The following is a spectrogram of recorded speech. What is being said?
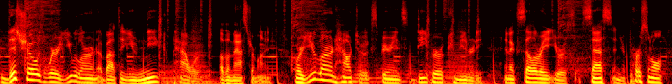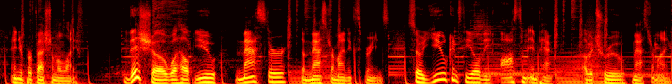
This show is where you learn about the unique power of a mastermind, where you learn how to experience deeper community and accelerate your success in your personal and your professional life. This show will help you master the mastermind experience so you can feel the awesome impact of a true mastermind.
